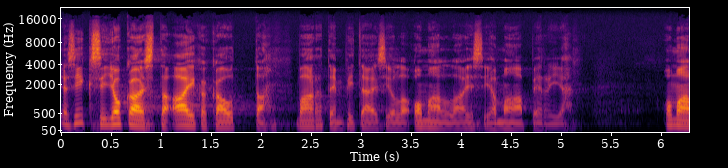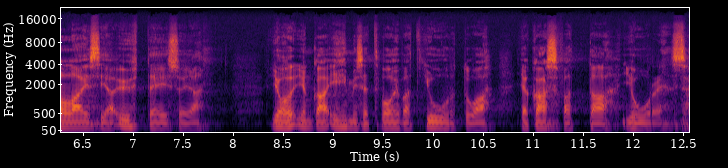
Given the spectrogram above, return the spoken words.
Ja siksi jokaista aikakautta varten pitäisi olla omanlaisia maaperiä, omanlaisia yhteisöjä, jonka ihmiset voivat juurtua ja kasvattaa juurensa.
